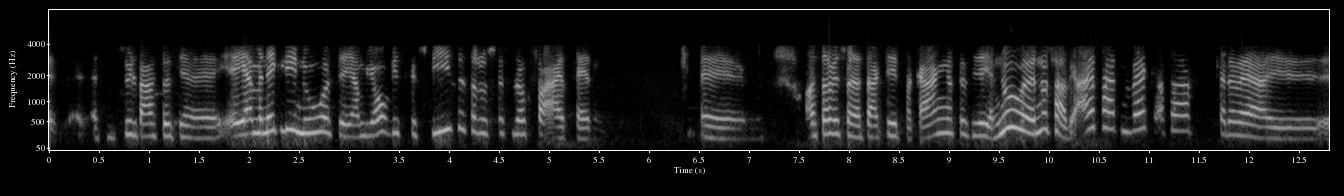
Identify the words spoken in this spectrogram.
at, at, at selvfølgelig bare så siger, ja, men ikke lige nu, og siger, jamen jo, vi skal spise, så du skal slukke for iPad'en. Øh, og så hvis man har sagt det et par gange, så siger jeg, nu, øh, nu tager vi iPad'en væk, og så kan det være øh,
